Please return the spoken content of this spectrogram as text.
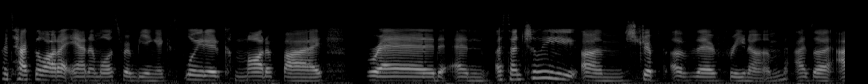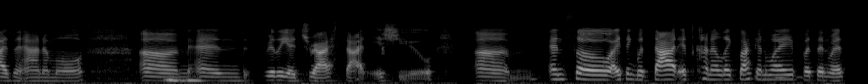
protect a lot of animals from being exploited commodified bred and essentially um, stripped of their freedom as a as an animal um, Mhm. and really address that issue. Um, and so i think with that it's kind of like black and white but then with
